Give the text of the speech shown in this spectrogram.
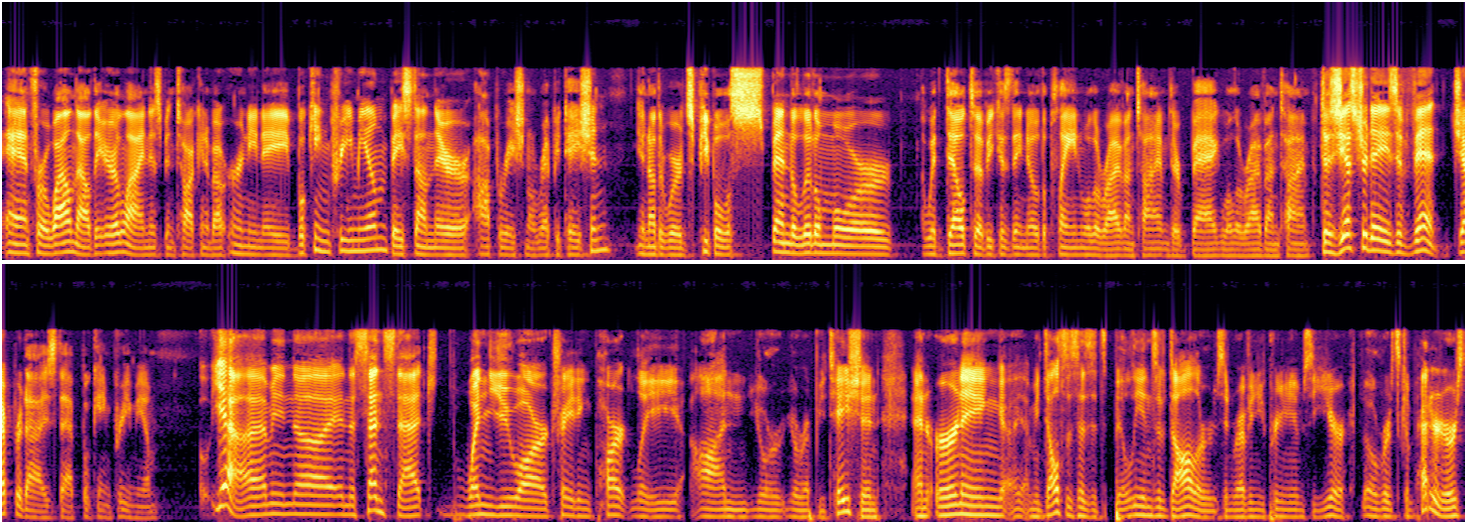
And for a while now, the airline has been talking about earning a booking premium based on their operational reputation. In other words, people will spend a little more with Delta because they know the plane will arrive on time, their bag will arrive on time. Does yesterday's event jeopardize that booking premium? Yeah, I mean, uh, in the sense that when you are trading partly on your your reputation and earning, I mean, Delta says it's billions of dollars in revenue premiums a year over its competitors.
